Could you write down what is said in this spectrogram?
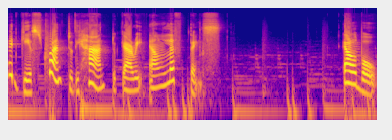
It gives strength to the hand to carry and lift things. Elbow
